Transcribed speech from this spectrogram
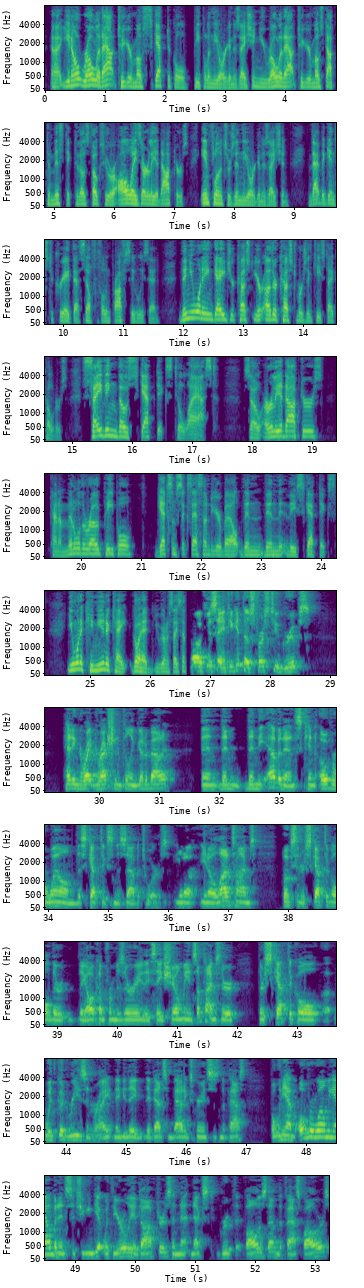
Uh, you don't roll it out to your most skeptical people in the organization. You roll it out to your most optimistic, to those folks who are always early adopters, influencers in the organization. And that begins to create that self fulfilling prophecy, we said. Then you want to engage your, cust- your other customers and key stakeholders, saving those skeptics till last. So early adopters, kind of middle of the road people, get some success under your belt, then, then the, the skeptics. You want to communicate. Go ahead. You were going to say something? I was going to say, if you get those first two groups, heading the right direction and feeling good about it, then then then the evidence can overwhelm the skeptics and the saboteurs. You know, you know, a lot of times folks that are skeptical, they're they all come from Missouri. They say, "Show me," and sometimes they're they're skeptical uh, with good reason, right? Maybe they they've had some bad experiences in the past. But when you have overwhelming evidence that you can get with the early adopters and that next group that follows them, the fast followers,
